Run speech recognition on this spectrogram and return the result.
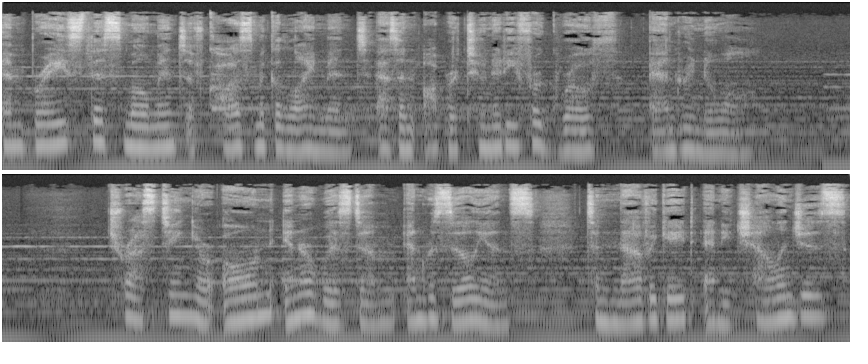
Embrace this moment of cosmic alignment as an opportunity for growth and renewal trusting your own inner wisdom and resilience to navigate any challenges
